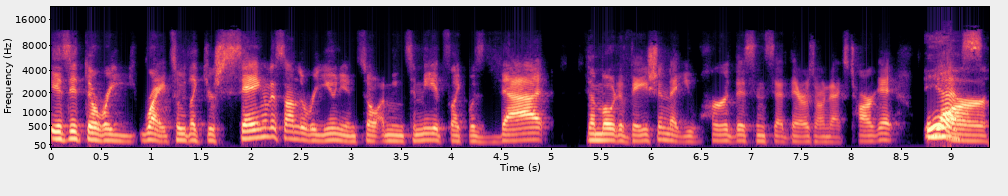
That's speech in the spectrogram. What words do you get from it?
Is it the re- right? So, like, you're saying this on the reunion. So, I mean, to me, it's like, was that the motivation that you heard this and said, "There's our next target," or Yes.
